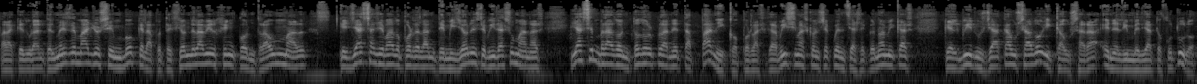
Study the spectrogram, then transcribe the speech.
para que durante el mes de mayo se invoque la protección de la Virgen contra un mal que ya se ha llevado por delante millones de vidas humanas y ha sembrado en todo el planeta pánico por las gravísimas consecuencias económicas que el virus ya ha causado y causará en el inmediato futuro.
